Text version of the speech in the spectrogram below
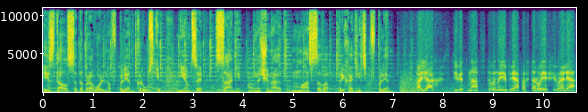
и сдался добровольно в плен к русским, немцы сами начинают массово приходить в плен. В боях с 19 ноября по 2 февраля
